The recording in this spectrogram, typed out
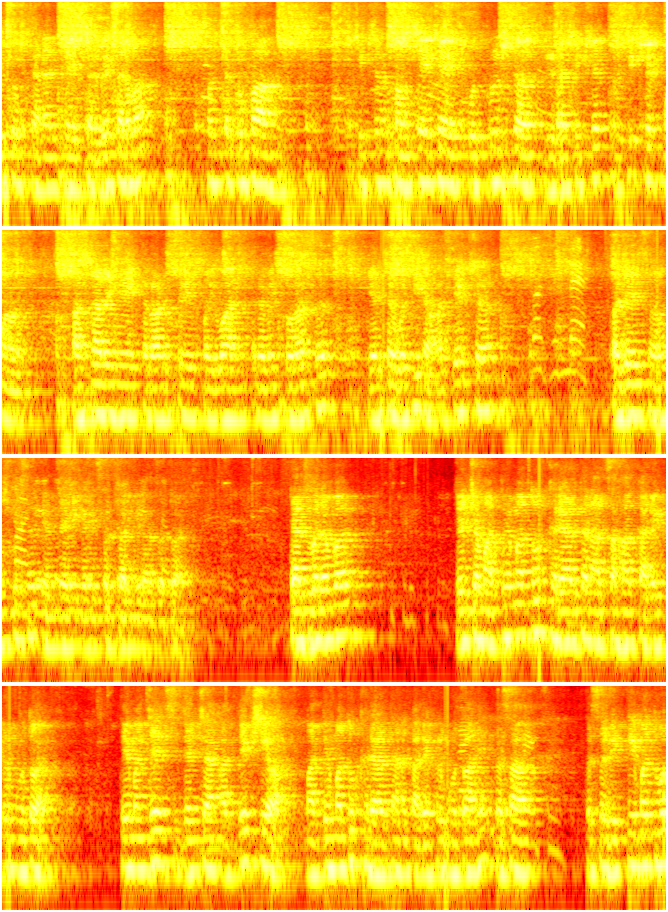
युट्यूब चॅनलचे सर्वे सर्वा संत कृपा शिक्षण संस्थेचे उत्कृष्ट क्रीडा शिक्षक प्रशिक्षक म्हणून असणारे हे कराडचे पैलवान रमेश थोरात सर यांच्या वतीनं अध्यक्ष अजय साळुंके सर यांच्या ठिकाणी सत्कार केला जातो आहे. त्याचबरोबर ज्यांच्या माध्यमातून खऱ्या अर्थानं आजचा हा कार्यक्रम होतो आहे ते म्हणजेच ज्यांच्या अध्यक्षीय माध्यमातून खऱ्या अर्थानं कार्यक्रम होतो आहे तसा तसं व्यक्तिमत्व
